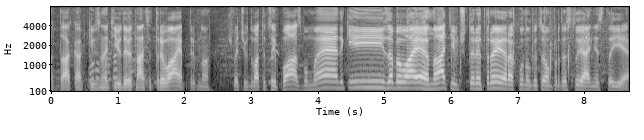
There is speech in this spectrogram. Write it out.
Атака Київзнатів 19 триває. Потрібно швидше віддавати цей пас. Момент, який забиває Гнатів. 4-3 рахунок у цьому протистоянні стає.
